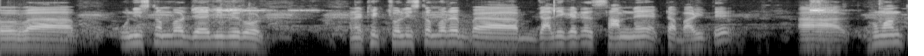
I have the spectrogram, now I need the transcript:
ও উনিশ নম্বর জেবিবি রোড মানে ঠিক চল্লিশ নম্বরের জালি গেটের সামনে একটা বাড়িতে ঘুমন্ত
